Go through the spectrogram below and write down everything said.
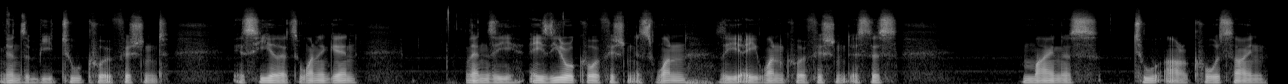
Then the b2 coefficient is here. That's 1 again then the a0 coefficient is 1 the a1 coefficient is this minus 2r cosine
